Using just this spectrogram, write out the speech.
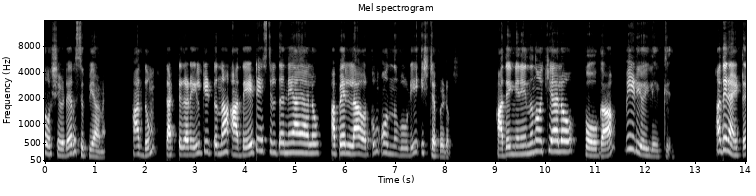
ദോശയുടെ റെസിപ്പിയാണ് അതും തട്ടുകടയിൽ കിട്ടുന്ന അതേ ടേസ്റ്റിൽ തന്നെ ആയാലോ? അപ്പൊ എല്ലാവർക്കും ഒന്നുകൂടി ഇഷ്ടപ്പെടും. അതെങ്ങനെയെന്ന് നോക്കിയാലോ? പോകാം വീഡിയോയിലേക്ക്. അതിനായിട്ട്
